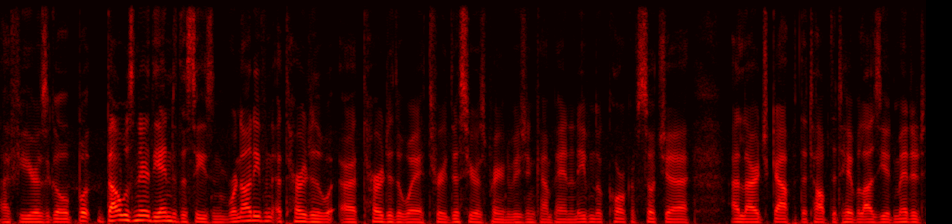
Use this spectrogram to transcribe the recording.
a few years ago. But that was near the end of the season. We're not even a third of the, a third of the way through this year's Premier Division campaign, and even though Cork have such a, a large gap at the top of the table, as you admitted,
